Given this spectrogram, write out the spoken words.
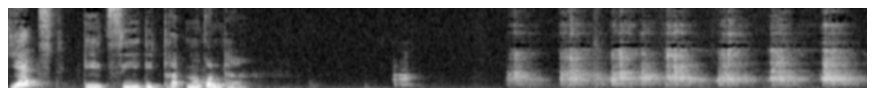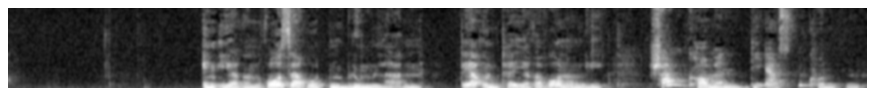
Jetzt geht sie die Treppen runter. In ihren rosaroten Blumenladen, der unter ihrer Wohnung liegt. Schon kommen die ersten Kunden.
